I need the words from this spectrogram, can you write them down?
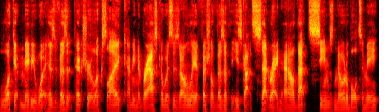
look at maybe what his visit picture looks like. I mean, Nebraska was his only official visit that he's got set right now. That seems notable to me.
